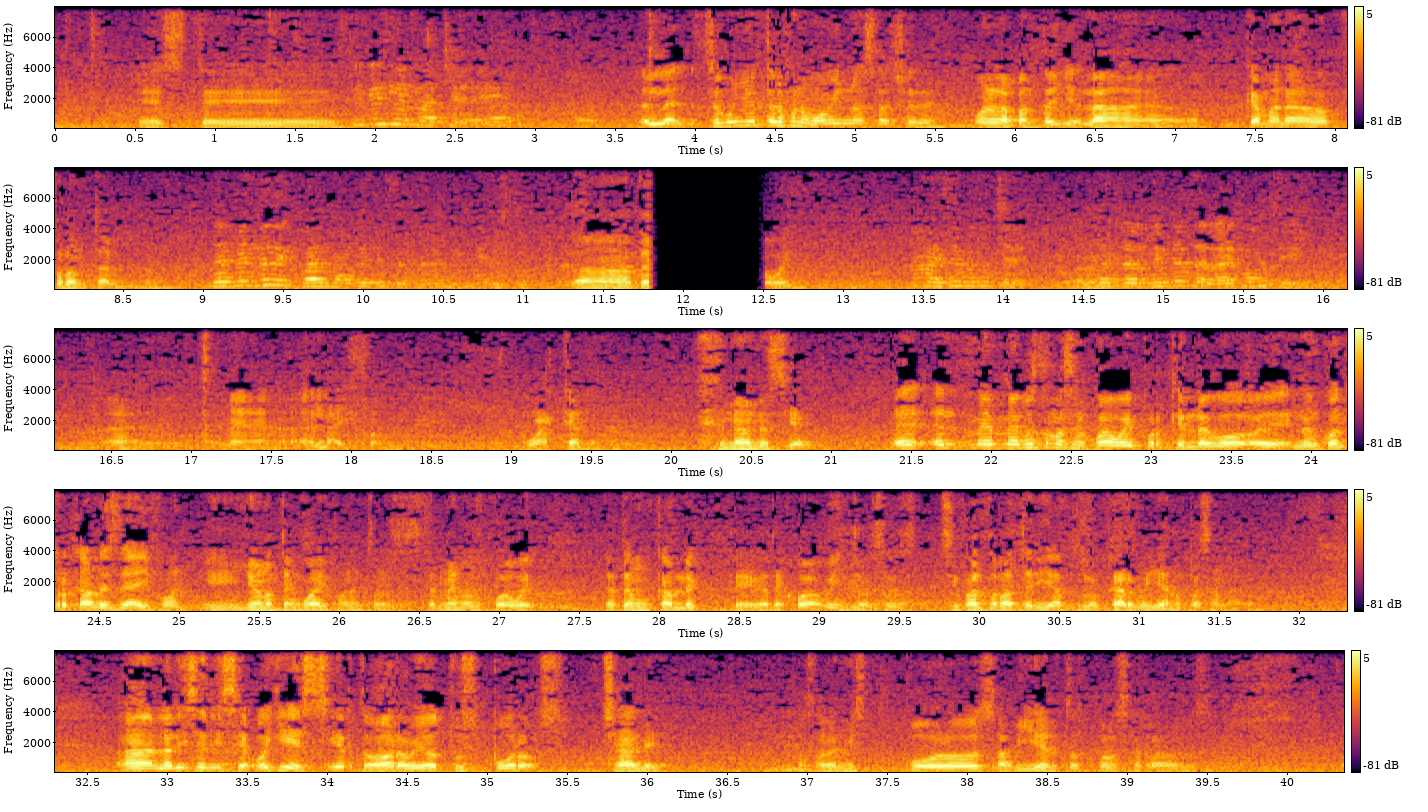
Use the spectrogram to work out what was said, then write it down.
este... Sigue siendo HD. el- según yo el teléfono móvil no es HD. Bueno, la pantalla, la cámara frontal. Depende de cuál móvil estés transmitiendo. ah, de Huawei. No, ese no es HD. Se transmites del iPhone, sí. Ah, el iPhone. Guacala. No, no es cierto. Eh, el- me, me gusta más el Huawei porque luego eh, no encuentro cables de iPhone y yo no tengo iPhone, entonces al menos Huawei ya tengo un cable de, de Huawei, entonces si falta batería pues lo cargo y ya no pasa nada. Ah, Larissa dice, oye, es cierto, ahora veo tus poros. Chale. Vas a ver mis poros abiertos, poros cerrados.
